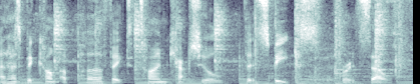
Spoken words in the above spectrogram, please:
and has become a perfect time capsule that speaks for itself.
